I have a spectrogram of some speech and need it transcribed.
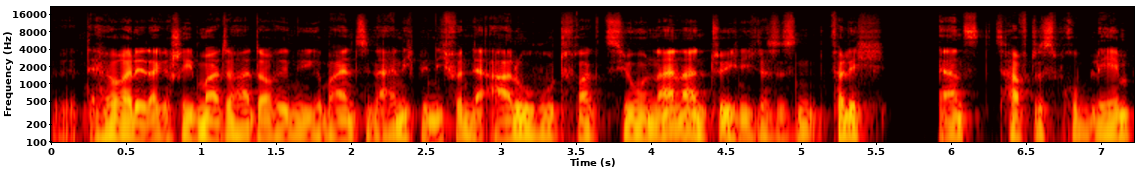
der Hörer, der da geschrieben hatte, hat auch irgendwie gemeint, nein, ich bin nicht von der Aluhut-Fraktion. Nein, nein, natürlich nicht. Das ist ein völlig ernsthaftes Problem,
